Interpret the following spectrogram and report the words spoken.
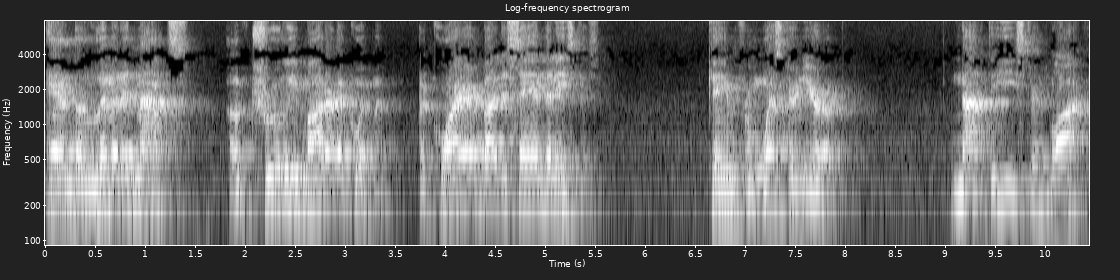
And the limited amounts of truly modern equipment acquired by the Sandinistas came from Western Europe, not the Eastern Bloc.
